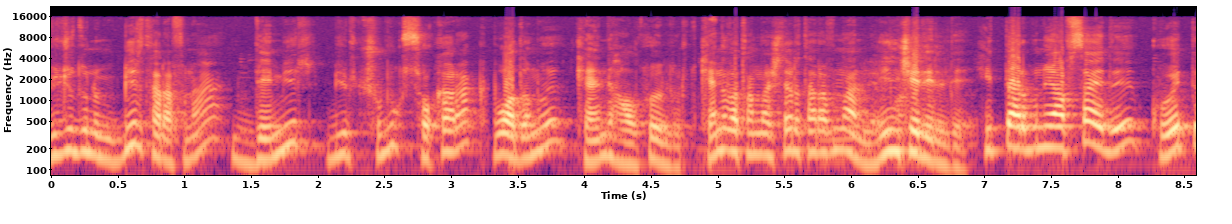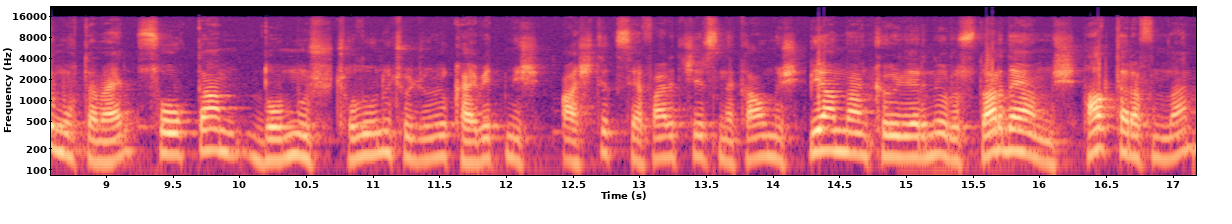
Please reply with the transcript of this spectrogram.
vücudunun bir tarafına demir bir çubuk sokarak bu adamı kendi halkı öldürdü. Kendi vatandaşları tarafından linç edildi. Hitler bunu yapsaydı kuvvetle muhtemel soğuktan donmuş, çoluğunu çocuğunu kaybetmiş, açlık, sefalet içerisinde kalmış, bir yandan köylerine Ruslar dayanmış. Halk tarafından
